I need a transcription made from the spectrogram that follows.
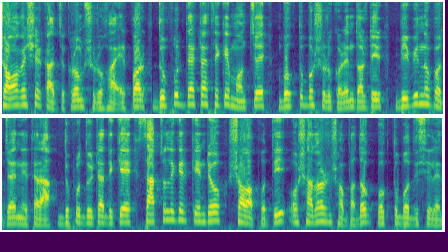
সমাবেশের কার্যক্রম শুরু হয়। এরপর দুপুর দেড়টা থেকে মঞ্চে বক্তব্য শুরু করেন দলটির বিভিন্ন পর্যায়ের নেতারা। দুপুর দুইটার দিকে ছাত্রলীগের কেন্দ্রীয় সভাপতি ও সাধারণ সম্পাদক বক্তব্য দিছিলেন।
